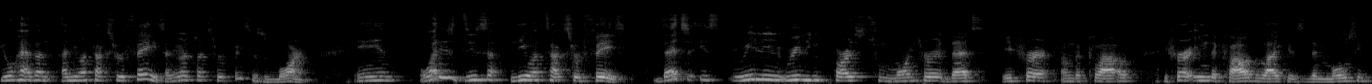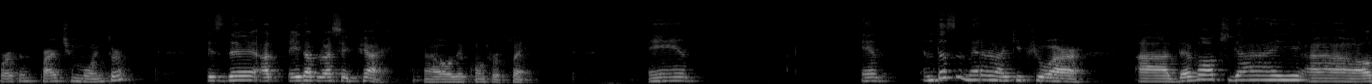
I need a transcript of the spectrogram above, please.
you have an, a new attack surface. A new attack surface is born. And what is this new attack surface? That is really, really important to monitor that if you're on the cloud, if you're in the cloud, like is the most important part to monitor, is the AWS API uh, or the control plane. And and it doesn't matter like if you are a DevOps guy, uh,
